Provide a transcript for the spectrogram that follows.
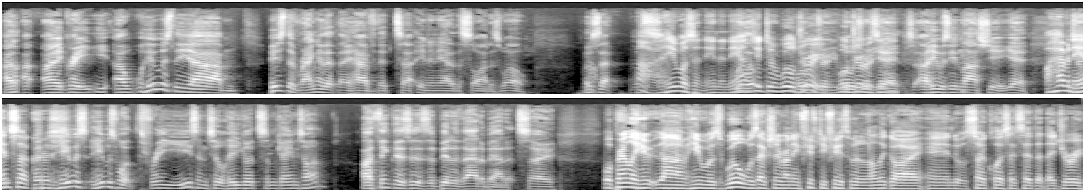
I, I, I agree. Uh, who was the um, who's the ranger that they have that uh, in and out of the side as well? What's that? no, What's- he wasn't in and out. Will- you do Will, Drew. Will, Drew, was in yeah, it. So, uh, he was in last year. Yeah, I have an So- answer, Chris. He was he was what three years until he got some game time. I think there's there's a bit of that about it. So Well, apparently he, um, he was Will was actually running 55th with another guy, and it was so close they said that they drew.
